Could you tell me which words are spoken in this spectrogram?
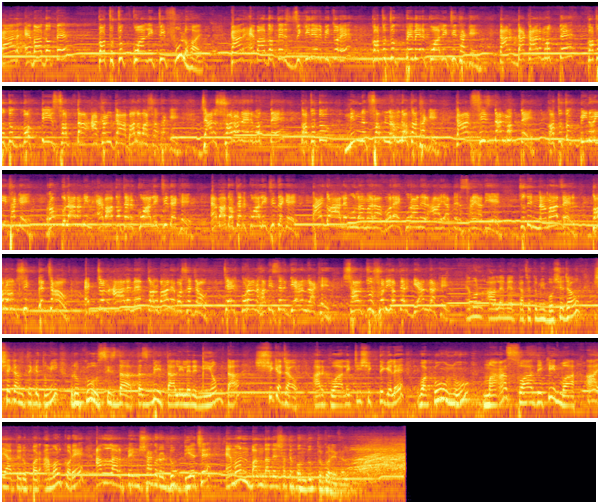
কার এবাদতে কতটুক quality full হয়? কার এবাদতের জিকিরের ভিতরে কতটুক প্রেমের কোয়ালিটি থাকে? কার ডাকার মধ্যে কতটুক ভক্তি, শ্রদ্ধা, আকাঙ্ক্ষা, ভালোবাসা থাকে? যার স্মরণের মধ্যে কতটুক নিম্ন নম্রতা থাকে? কার সিজদার মধ্যে কতটুক বিনয়ী থাকে? রব্বুল আলামিন এবাদতের কোয়ালিটি দেখে এবাদতের কোয়ালিটি থেকে, তাই তো আলেম উলামারা বলে কোরআনের আয়াতের ছায়া দিয়ে, যদি নামাজের ধরন শিখতে চাও একজন আলেমের দরবারে বসে যাও, যে কোরআন, হাদিসের জ্ঞান রাখে সার্জ শরীয়তের জ্ঞান রাখে। এমন আলেমের কাছে তুমি বসে যাও, সেখান থেকে তুমি রুকু, সিজদা, তসবি, তালিলের নিয়মটা শিখে যাও। আর কোয়ালিটি শিখতে গেলে ওয়াকুনু মা সাদিকিন, ওয়া আয়াতের উপর আমল করে আল্লাহর প্রেম সাগরে ডুব দিয়েছে, এমন বান্দাদের সাথে বন্ধুত্ব করে ফেলো।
